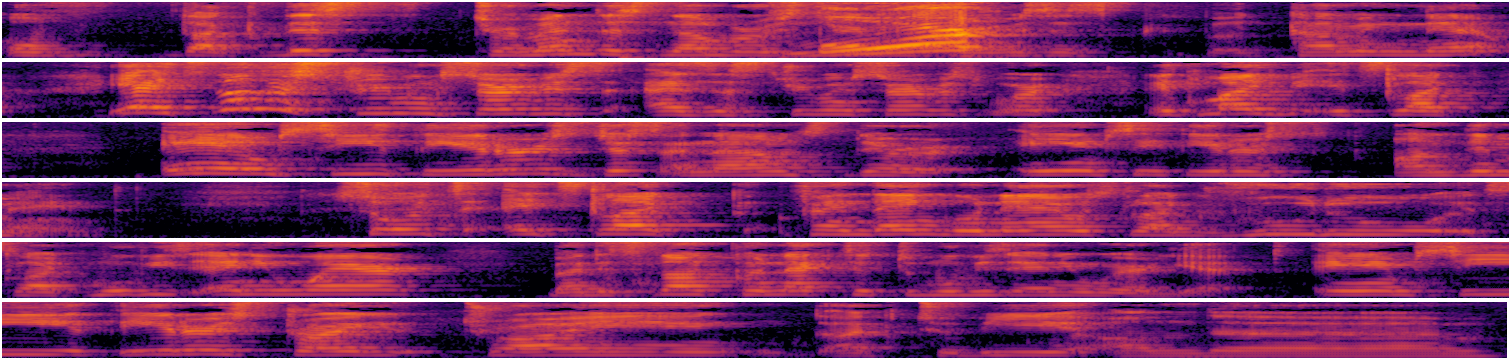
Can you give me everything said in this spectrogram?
of like this tremendous number of streaming More? services coming now. Yeah, it's not a streaming service as a streaming service where it might be. It's like AMC theaters just announced their AMC theaters on demand. So it's it's like Fandango now. It's like Vudu. It's like Movies Anywhere, but it's not connected to Movies Anywhere yet. AMC theaters try trying like to be on the um,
